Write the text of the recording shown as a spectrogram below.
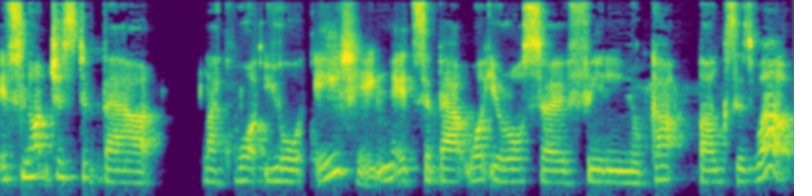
it's not just about like what you're eating it's about what you're also feeding your gut bugs as well.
